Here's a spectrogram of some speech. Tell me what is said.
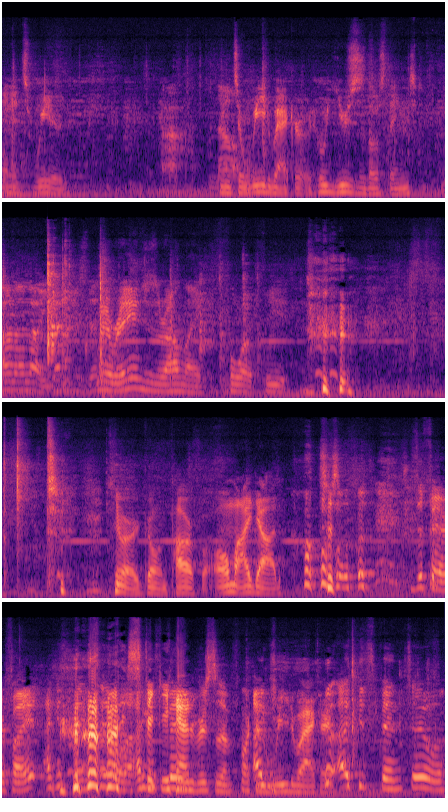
and it's weird. Ah, no. It's a weed whacker. Who uses those things? no, no, no. You gotta use this. My range is around like four feet. you are going powerful. Oh my god. it's a fair fight. I can spin too. I Sticky spin- hand versus a fucking can- weed whacker. I can spin too.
